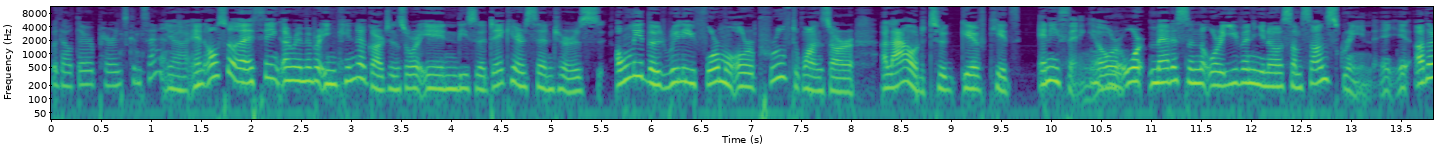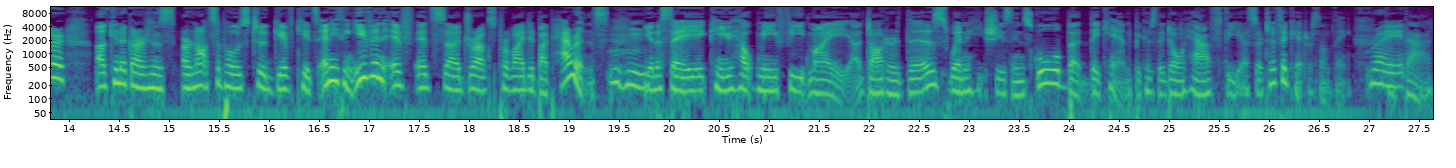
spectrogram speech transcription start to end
without their parents' consent. Yeah, and also I think I remember in kindergartens or in these uh, daycare centers, only the really formal or approved ones are allowed to give kids anything mm -hmm. or, or medicine or even you know some sunscreen. Other uh, kindergartens are not supposed to give kids anything even if it's uh, drugs provided by parents. Mm -hmm. you know say can you help me feed my uh, daughter this when he, she's in school? But they can't because they don't have the uh, certificate or something right. like that.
